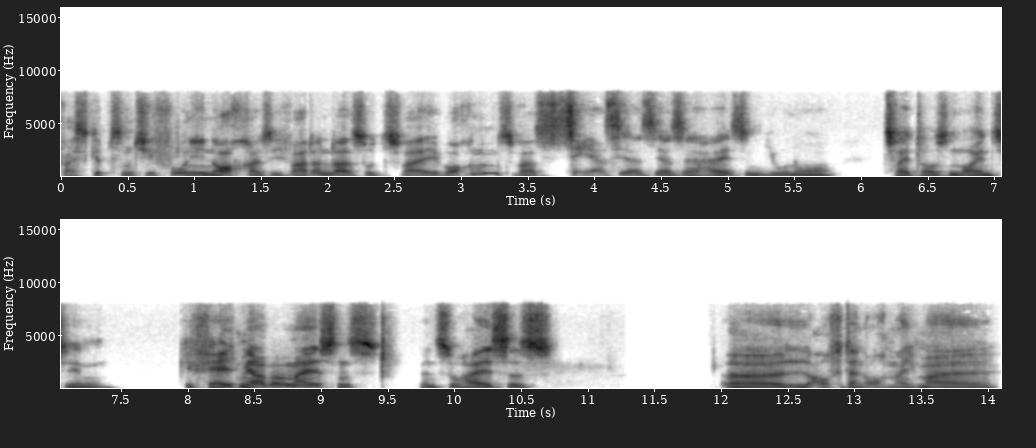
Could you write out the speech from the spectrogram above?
Was gibt es in Chifoni noch? Also ich war dann da so zwei Wochen. Es war sehr, sehr, sehr, sehr heiß im Juni 2019. Gefällt mir aber meistens, wenn es so heiß ist. Äh, laufe dann auch manchmal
